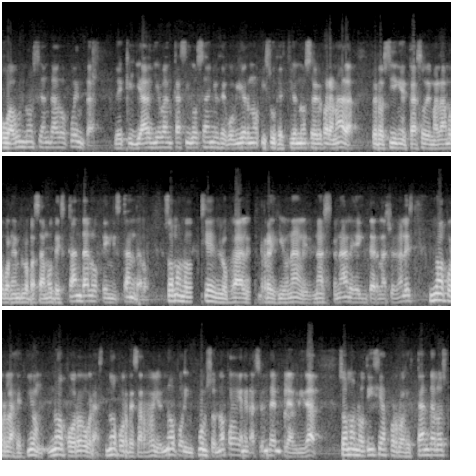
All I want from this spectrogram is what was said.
o aún no se han dado cuenta de que ya llevan casi dos años de gobierno y su gestión no se ve para nada. pero sí en el caso de Malambo, por ejemplo, pasamos de escándalo en escándalo. Somos noticias locales, regionales, nacionales e internacionales, no por la gestión, no por obras, no por desarrollo, no por impulso, no por generación de empleabilidad. Somos noticias por los escándalos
